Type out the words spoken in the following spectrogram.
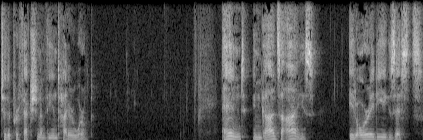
to the perfection of the entire world. And in God's eyes, it already exists.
